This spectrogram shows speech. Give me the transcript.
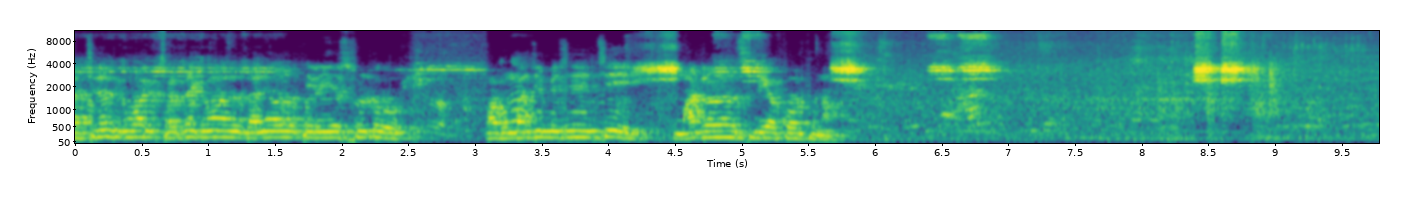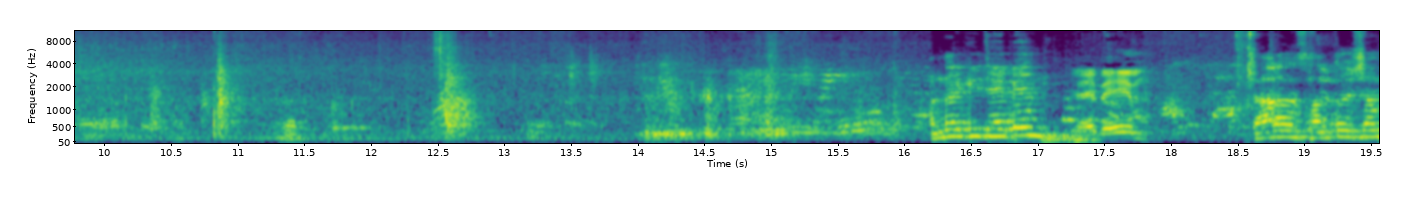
వచ్చినందుకు వారికి ప్రత్యేకమైన ధన్యవాదాలు తెలియజేసుకుంటూ మాకు మంచి మెసేజ్ ఇచ్చి మాట్లాడాల్సిందిగా కోరుతున్నాం. అందరికీ జై భీమ్. జై భీమ్. చాలా సంతోషం.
